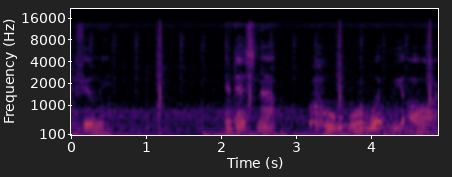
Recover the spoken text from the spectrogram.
You feel me? And that's not who or what we are.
